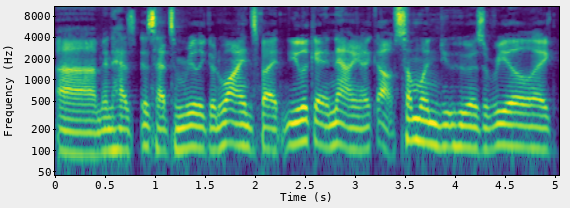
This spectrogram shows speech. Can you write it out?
um, and has has had some really good wines. But you look at it now, and you're like, oh, someone who who has a real like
